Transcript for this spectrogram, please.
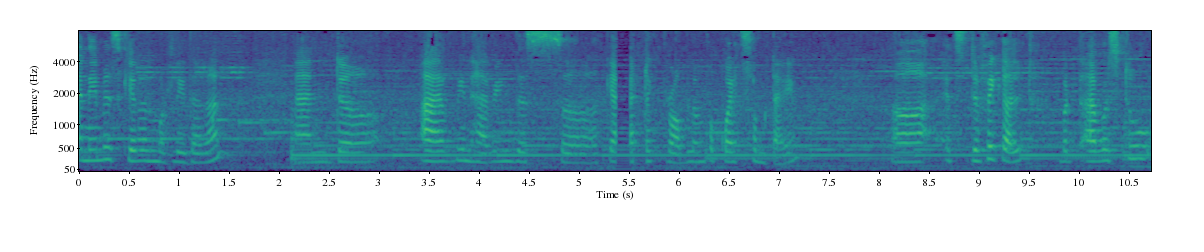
My name is Kiran Murlidharan and uh, I have been having this uh, problem for quite some time. Uh, it's difficult, but I was too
